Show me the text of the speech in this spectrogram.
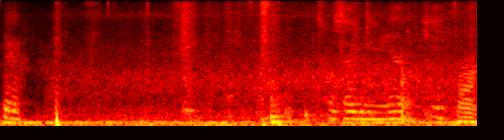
Pé. Você consegue iluminar aqui? Tá.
